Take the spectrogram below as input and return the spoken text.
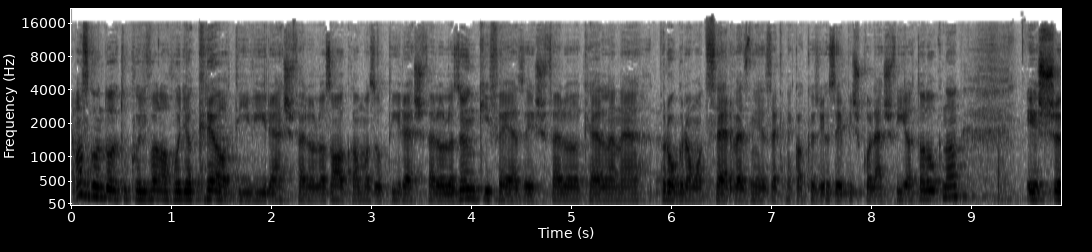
Azt gondoltuk, hogy valahogy a kreatív írás felől, az alkalmazott írás felől, az önkifejezés felől kellene programot szervezni ezeknek a középiskolás fiataloknak, és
